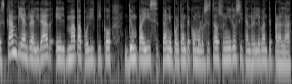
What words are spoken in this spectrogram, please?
pues cambia en realidad el mapa político de un país tan importante como los Estados Unidos y tan relevante para la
